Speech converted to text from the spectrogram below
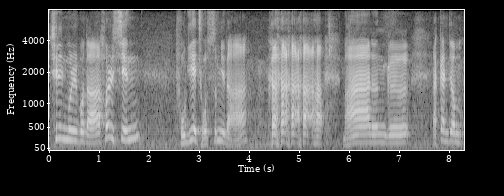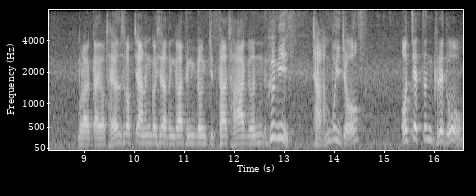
실물보다 훨씬 보기에 좋습니다. 많은 그 약간 좀 뭐랄까요 자연스럽지 않은 것이라든가 등등 기타 작은 흠이 잘 안 보이죠. 어쨌든 그래도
